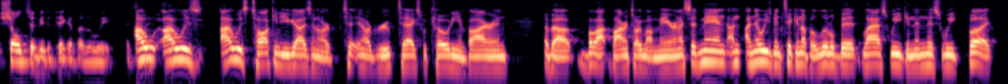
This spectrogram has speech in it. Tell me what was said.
Schultz would be the pickup of the week. I, I was I was talking to you guys in our in our group text with Cody and Byron about Byron talking about Mayer, and I said, man, I, I know he's been ticking up a little bit last week and then this week, but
